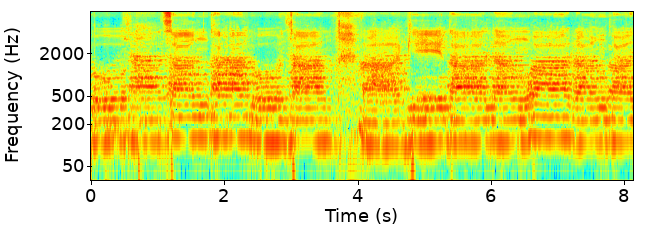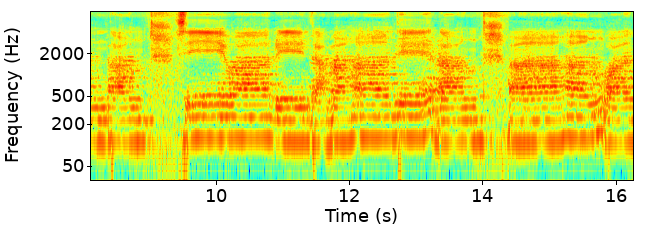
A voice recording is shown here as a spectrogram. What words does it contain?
บูชา สังฆบูชาอาคีตานังวารังกันตังสีวาริจมหาเทรังอาหังวัน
